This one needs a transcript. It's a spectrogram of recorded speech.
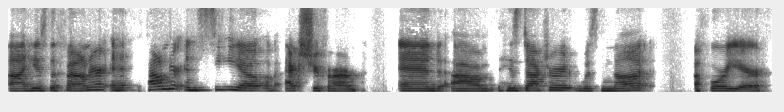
Uh, he's the founder and founder and CEO of Extrufarm, and um, his doctorate was not a four year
